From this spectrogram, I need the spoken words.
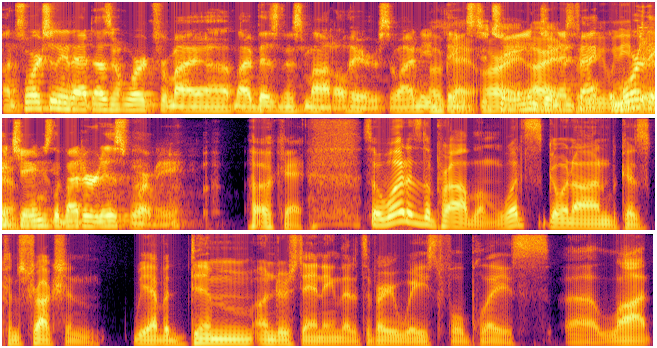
Unfortunately, that doesn't work for my uh, my business model here. So I need okay. things to change, right, and in so fact, the more they change, the better it is for me. Okay, so what is the problem? What's going on? Because construction, we have a dim understanding that it's a very wasteful place. A lot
